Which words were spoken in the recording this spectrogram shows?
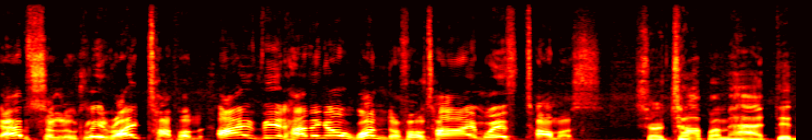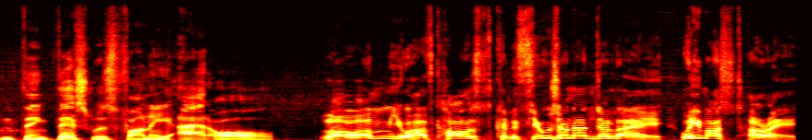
Absolutely right, Topham. I've been having a wonderful time with Thomas. Sir Topham Hatt didn't think this was funny at all. Lowham, you have caused confusion and delay. We must hurry.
